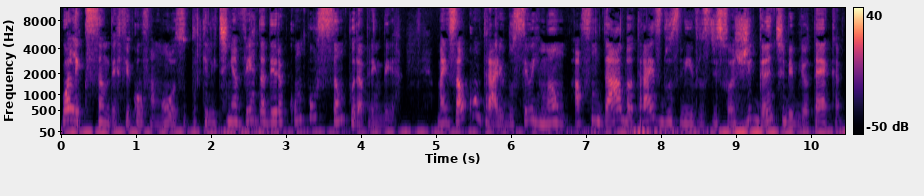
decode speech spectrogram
O Alexander ficou famoso porque ele tinha verdadeira compulsão por aprender. Mas, ao contrário do seu irmão, afundado atrás dos livros de sua gigante biblioteca,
